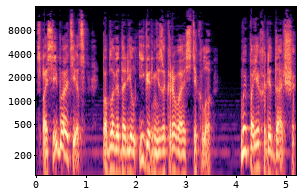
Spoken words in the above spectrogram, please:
«Спасибо, отец», – поблагодарил Игорь, не закрывая стекло. Мы поехали дальше.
